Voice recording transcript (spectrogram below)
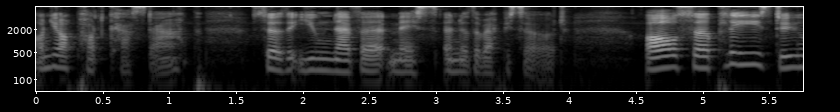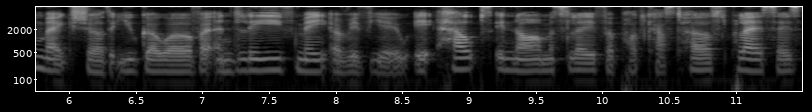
on your podcast app so that you never miss another episode. Also, please do make sure that you go over and leave me a review. It helps enormously for podcast host places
